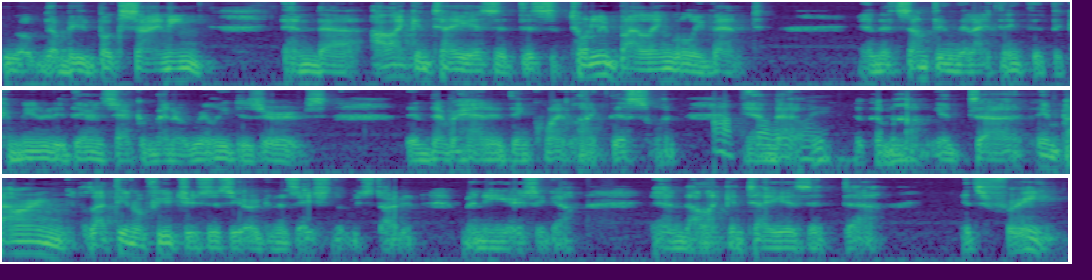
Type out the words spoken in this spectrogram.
will, there'll be book signing, and uh, all I can tell you is that this is a totally bilingual event and it's something that I think that the community there in Sacramento really deserves. They've never had anything quite like this one. Absolutely. And, uh, to come out. It's uh, Empowering Latino Futures is the organization that we started many years ago. And all I can tell you is that uh, it's free.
